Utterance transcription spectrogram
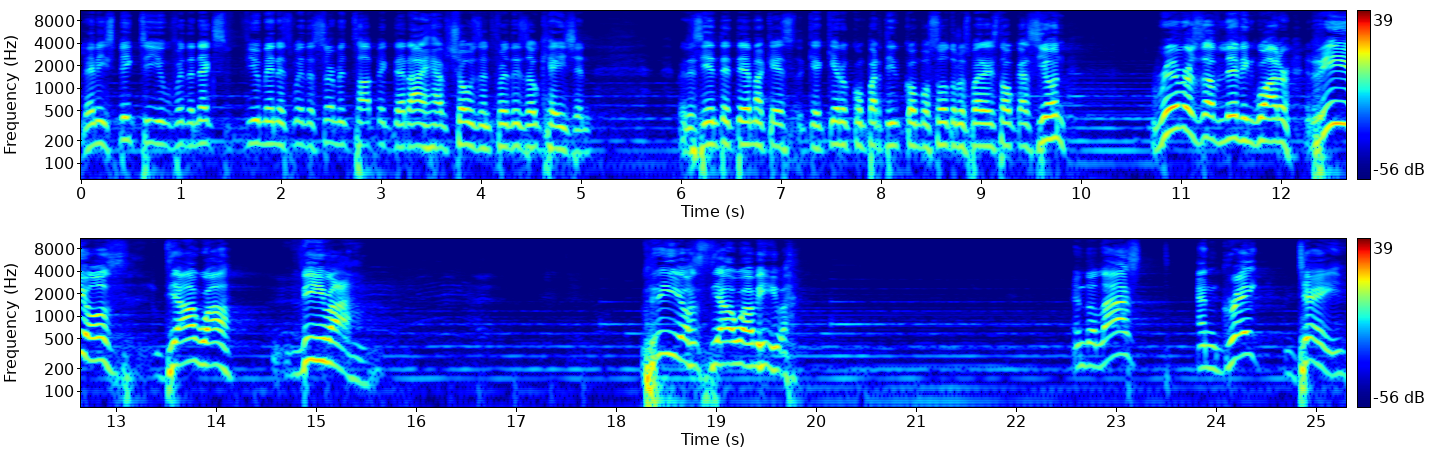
Let me speak to you for the next few minutes with a sermon topic that I have chosen for this occasion. El siguiente tema que, es, que quiero compartir con vosotros para esta ocasión, rivers of living water, ríos de agua viva. Ríos de agua viva. In the last and great day,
